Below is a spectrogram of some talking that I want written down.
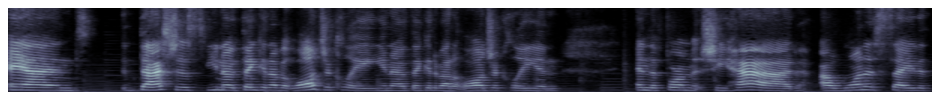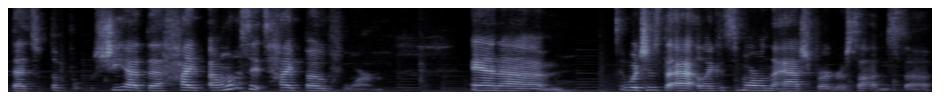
and that's just you know thinking of it logically you know thinking about it logically and and the form that she had i want to say that that's the she had the hype i want to say it's hypo form. And um which is the like it's more on the Asperger side and stuff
